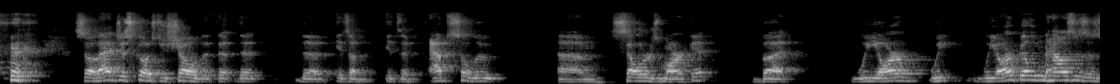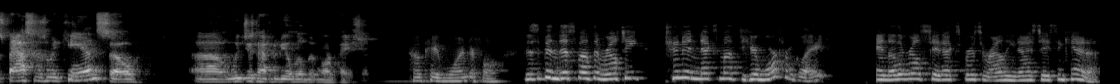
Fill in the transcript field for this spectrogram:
so that just goes to show that the, the, the it's a it's an absolute um, seller's market, but we are we we are building houses as fast as we can. So uh, we just have to be a little bit more patient. Okay, wonderful. This has been this month in realty. Tune in next month to hear more from Glade and other real estate experts around the United States and Canada.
